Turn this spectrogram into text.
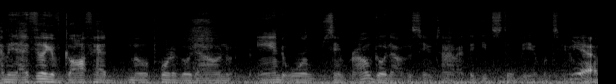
I mean, I feel like if Goff had Laporta go down and or St. Brown go down at the same time, I think he'd still be able to. Yeah,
